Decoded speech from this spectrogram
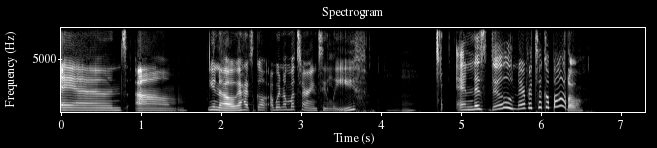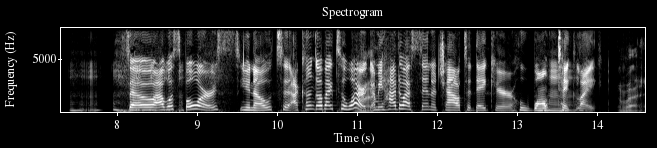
And um, you know, I had to go I went on maternity leave. Mm-hmm. And this dude never took a bottle. Mhm. So I was forced, you know, to I couldn't go back to work. I mean, how do I send a child to daycare who won't take like Right.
